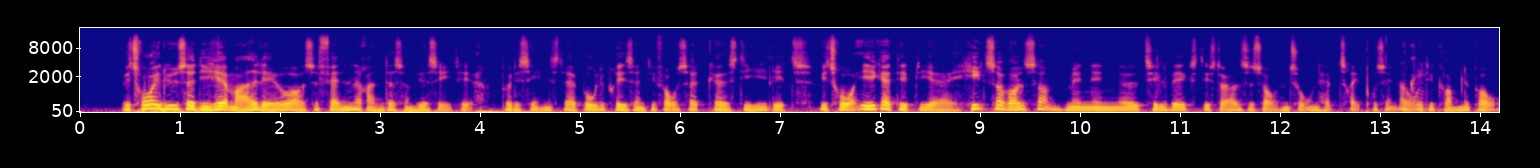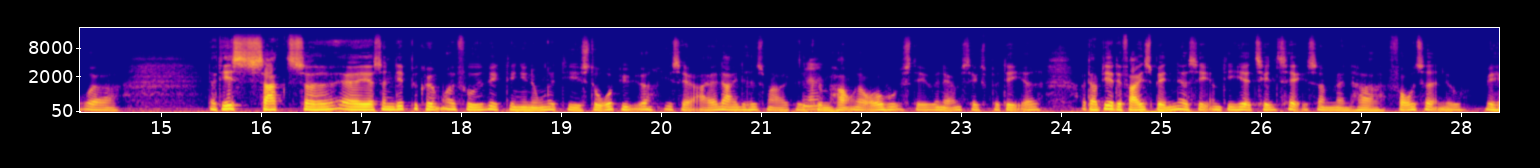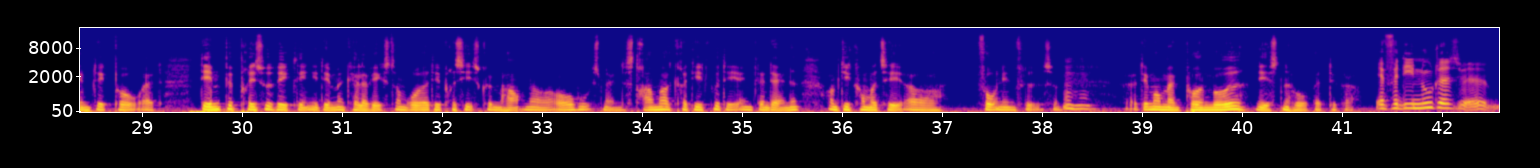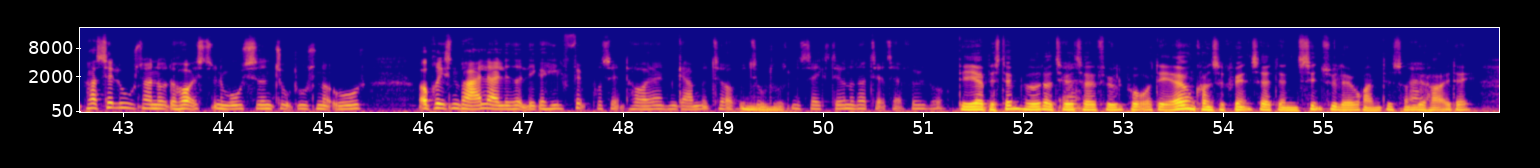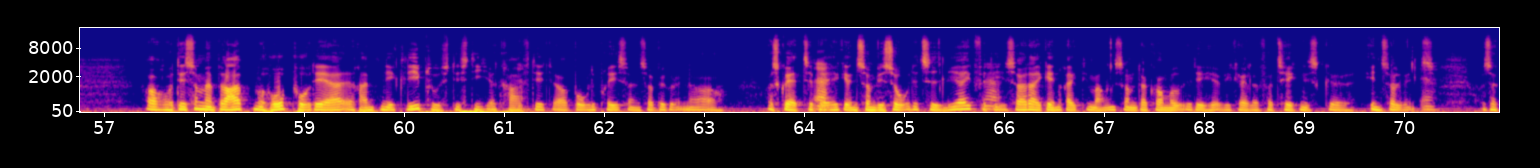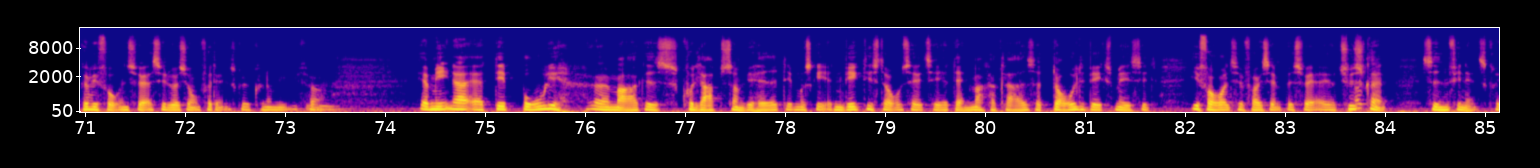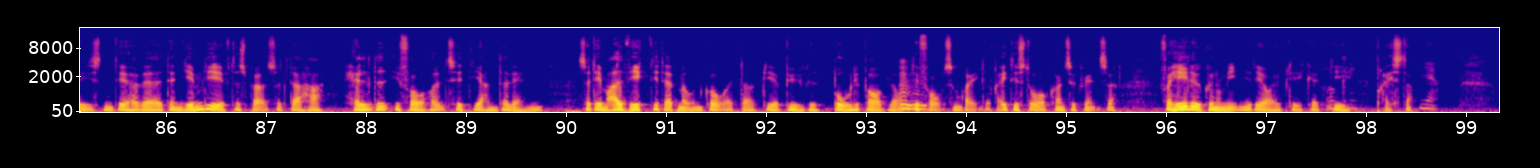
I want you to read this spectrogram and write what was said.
Vi tror i lyset af de her meget lave og også faldende renter, som vi har set her på det seneste, at boligpriserne de fortsat kan stige lidt. Vi tror ikke, at det bliver helt så voldsomt, men en øh, tilvækst i størrelsesorden 2,5-3 procent okay. over de kommende par år. Når det er sagt, så er jeg sådan lidt bekymret for udviklingen i nogle af de store byer, især ejerlejlighedsmarkedet, ja. København og Aarhus, det er jo nærmest eksploderet. Og der bliver det faktisk spændende at se, om de her tiltag, som man har foretaget nu, med henblik på at dæmpe prisudviklingen i det, man kalder vækstområder, det er præcis København og Aarhus, men strammer kreditvurdering blandt andet, om de kommer til at få en indflydelse. Mm-hmm. Det må man på en måde næsten håbe, at det gør. Ja, fordi nu der øh, parcelhusene er nået det højeste niveau siden 2008, og prisen på ejerlejlighed ligger helt 5% højere end den gamle top i 2006. Det er jo noget, der er til at tage at føle på. Det er bestemt noget, der er til ja. at tage at føle på, og det er jo en konsekvens af den sindssygt lave rente, som ja. vi har i dag. Og det, som man bare må håbe på, det er, at renten ikke lige pludselig stiger kraftigt, ja. og boligpriserne så begynder at og skvætte tilbage ja. igen, som vi så det tidligere, ikke? fordi ja. så er der igen rigtig mange, som der kommer ud i det her, vi kalder for teknisk uh, insolvens. Ja. Og så kan vi få en svær situation for dansk økonomi. For mm. Jeg mener, at det boligmarkedskollaps, som vi havde, det måske er den vigtigste årsag til, at Danmark har klaret sig dårligt vækstmæssigt i forhold til for eksempel Sverige og Tyskland okay. siden finanskrisen. Det har været den hjemlige efterspørgsel, der har haltet i forhold til de andre lande. Så det er meget vigtigt, at man undgår, at der bliver bygget boligbobler. Mm-hmm. Det får som regel rigtig store konsekvenser for hele økonomien i det øjeblik, at okay. de brister. Ja.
